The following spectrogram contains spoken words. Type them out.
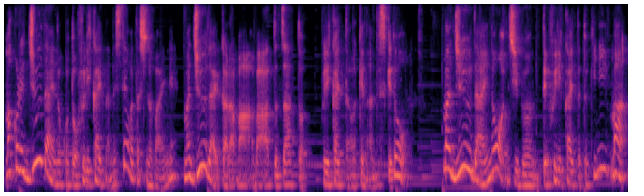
まあ、これ10代のことを振り返ったんですね私の場合ね、まあ、10代からまあバーッとざっと振り返ったわけなんですけどまあ、10代の自分って振り返った時に、まあ、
